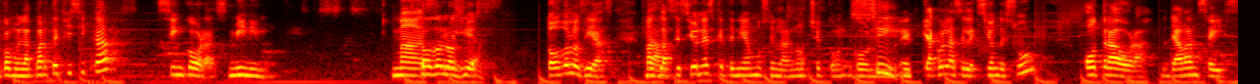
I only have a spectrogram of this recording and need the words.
como en la parte física, cinco horas mínimo. Más, todos los días. Todos los días. Más las sesiones que teníamos en la noche con, eh, ya con la selección de Zoom, otra hora, ya van seis.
